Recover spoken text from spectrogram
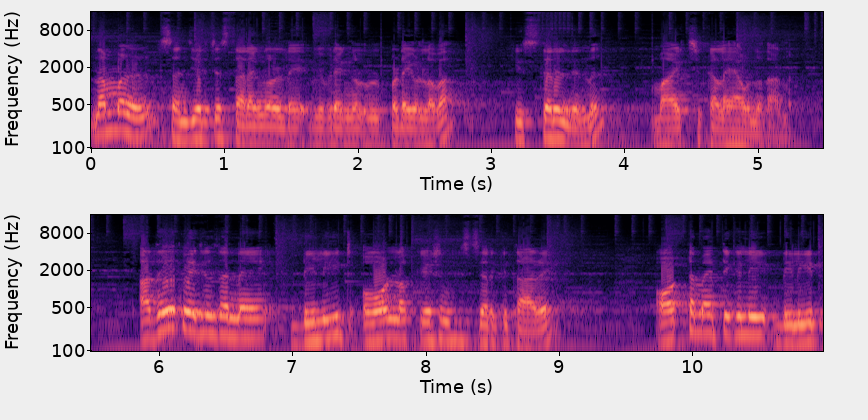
നമ്മൾ സഞ്ചരിച്ച സ്ഥലങ്ങളുടെ വിവരങ്ങൾ ഉൾപ്പെടെയുള്ളവ ഹിസ്റ്ററിയിൽ നിന്ന് മായ്ച്ചു കളയാവുന്നതാണ്. അതേ പേജിൽ തന്നെ ഡിലീറ്റ് ഓൾ ലൊക്കേഷൻ ഹിസ്റ്ററിക്ക് താഴെ ഓട്ടോമാറ്റിക്കലി ഡിലീറ്റ്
